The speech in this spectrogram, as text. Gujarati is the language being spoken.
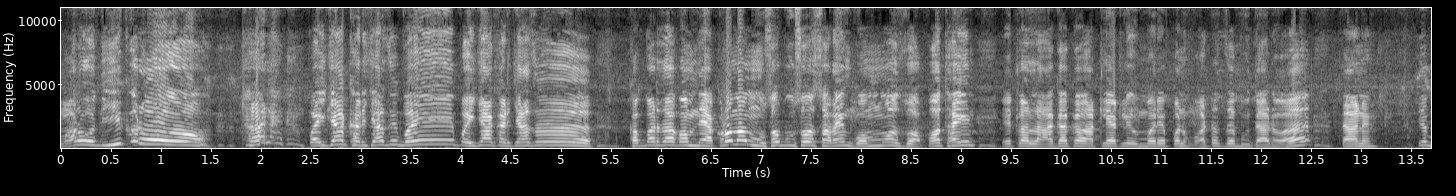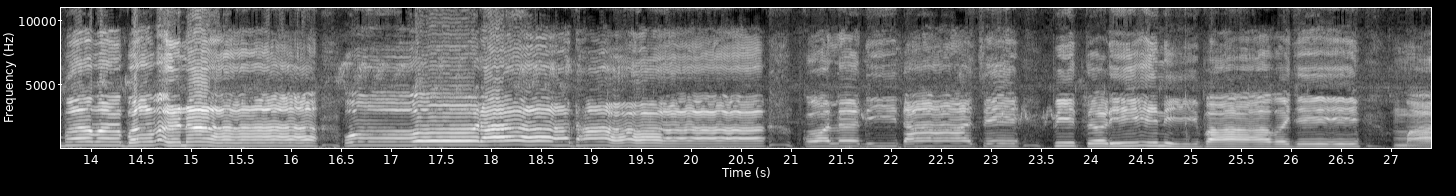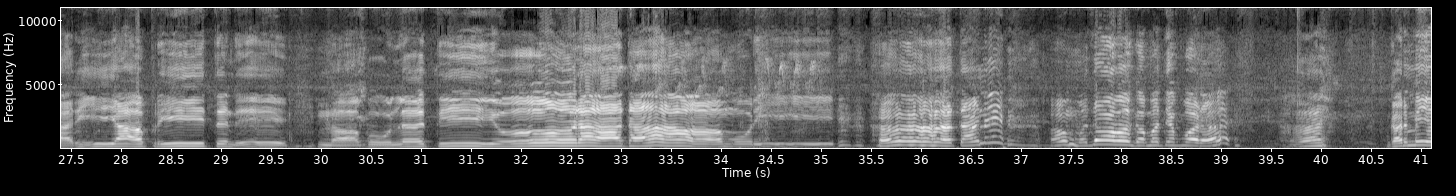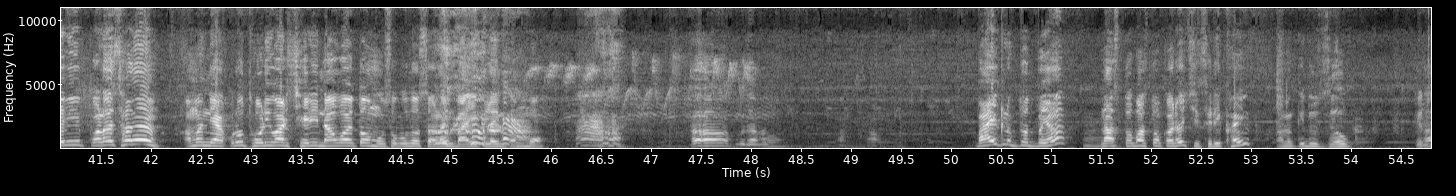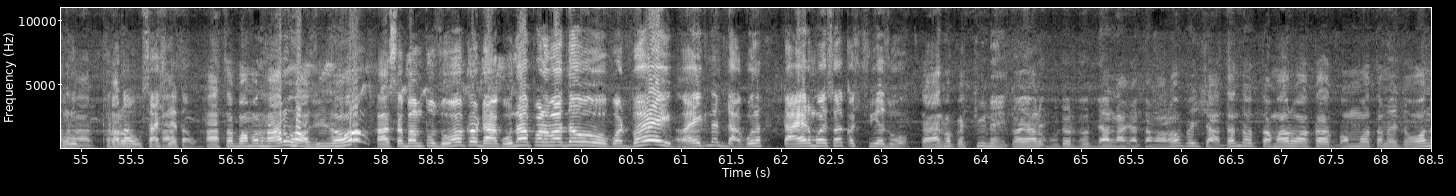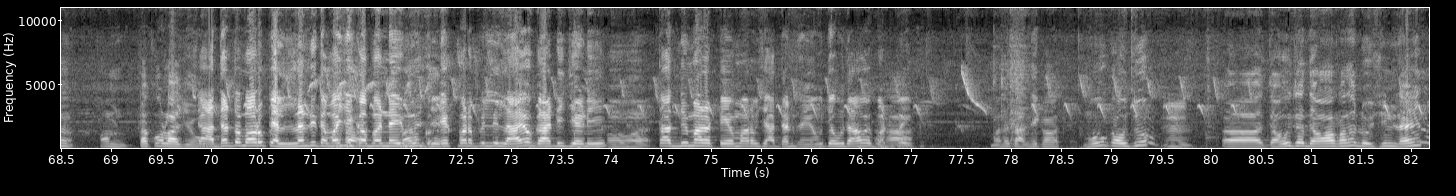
મારો દીકરો! પૈસા ખર્ચા છે ભાઈ, પૈસા ખર્ચા છે. ખબર છે કોમ નેકડો ના મૂસો બૂસો સરાઈ ગોમમાં ઝોપો થઈને એટલે લાગે કે આટલી આટલી ઉંમરે પણ વટ છે બુધાડો, હ? તાને કે ભવ, ભવના, ઓ રાધા, કોલ દીધા છે પિતળીની બાવજે. મારી આ પ્રીતને ના બોલતી ઓ રાધા મોરી. તાને? મજા આવે ગમે તે પણ હા. ગરમી એવી પડે છે ને અમે નેકડું થોડી વાર છેડી ના હોય તો મૂસો મૂસો સળંગ બાઈક લઈને ગમો. બાઈક લૂકતો જ ભાઈ નાસ્તો બાસ્તો કર્યો છીસરી ખાઈ અમે કીધું જવું કે થોડું ફરતા આવું સાસ લેતા આવું. હા સભામાં સારું હાસી છો હા. સબામ તો જોવો કે ના પડવા દો ગોઠભાઈ બાઈક ને ટાયરમાં સર કશું જુઓ ટાયરમાં કચ્યું નહીં તોય હાલ સ્કૂટર જોરદાર લાગે તમારો પછી સાધન તો તમારું આખા ગામમાં તમે જોવો ને આમ ટકોલા જેવું ચાદર તો મારું પહેલાથી તમારી ખબર નહીં હું એક પર પેલી લાયો ગાડી જેની. તાજની મારો ટેવ મારું સાધન જેવું તેવું આવે ગોઠભાઈ મને તાની ખબર હું કહું છું જવું છે દવાખાને ડોસીને લઈને.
